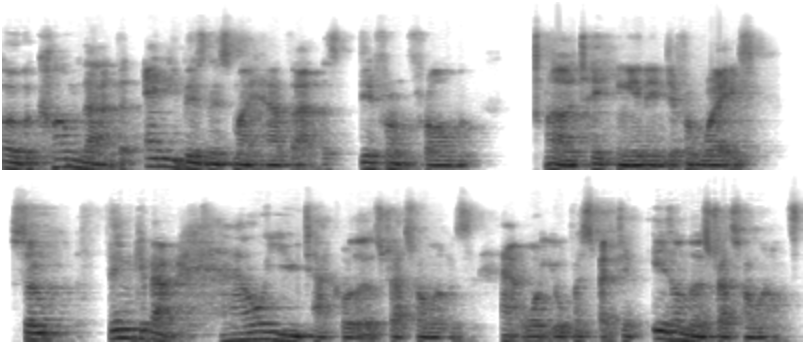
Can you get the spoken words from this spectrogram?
overcome that, that any business might have that, that's different from uh, taking it in different ways. So think about how you tackle those stressful moments, how, what your perspective is on those stressful moments,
